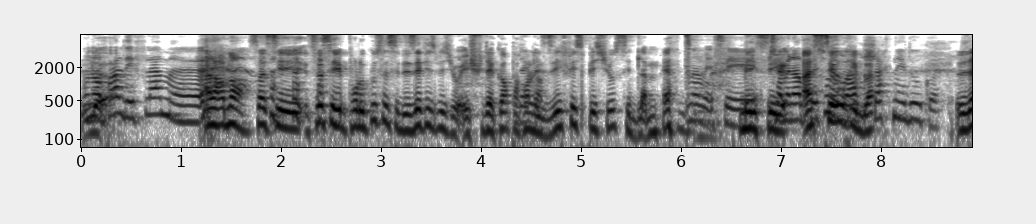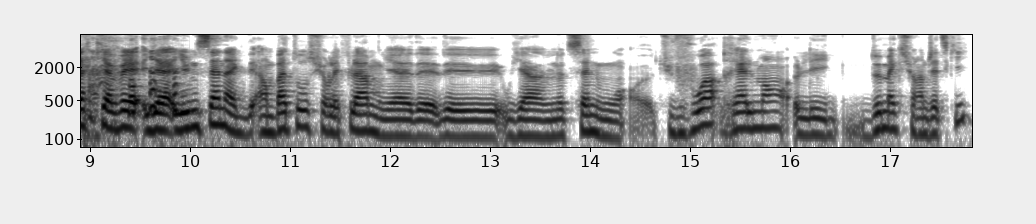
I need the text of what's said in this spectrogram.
on en parle des flammes euh. alors non ça c'est ça c'est pour le coup ça c'est des effets spéciaux. Et je suis d'accord par contre les effets spéciaux c'est de la merde. Non mais c'est assez horrible Sharknado quoi. C'est à dire qu'il y avait il y a, il y a une scène avec un bateau sur les flammes où il y a des, où il y a une autre scène où tu vois réellement les deux mecs sur un jet ski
